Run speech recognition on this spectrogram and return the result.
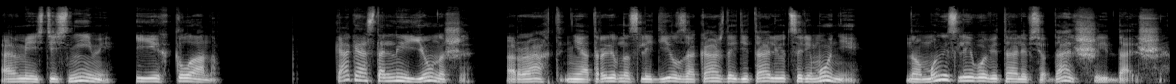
а вместе с ними и их кланов. Как и остальные юноши, Рахт неотрывно следил за каждой деталью церемонии, но мысли его витали все дальше и дальше.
